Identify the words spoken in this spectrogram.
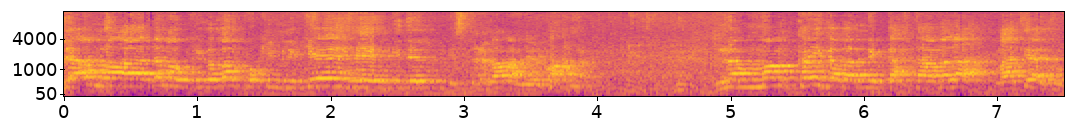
لأنه آدم وكي قبل كوكي ملكيه قد الاستعمار عن المعنى نما كي قبل نك تحت عملا ما تيجو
